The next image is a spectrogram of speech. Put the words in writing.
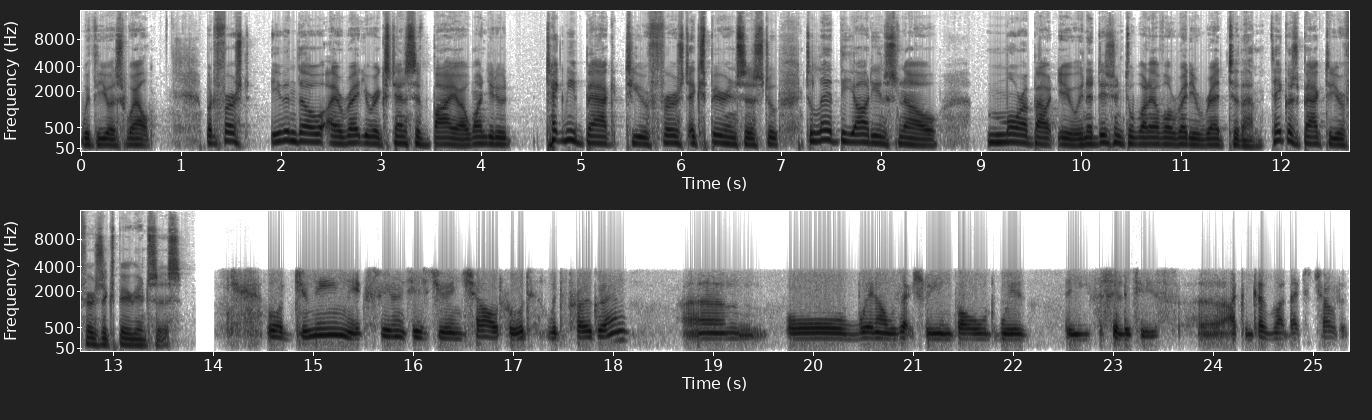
with you as well. But first, even though I read your extensive bio, I want you to take me back to your first experiences to, to let the audience know more about you in addition to what I've already read to them. Take us back to your first experiences. Well, do you mean the experiences during childhood with the program? Um, or when I was actually involved with the facilities uh, I can go right back to childhood.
